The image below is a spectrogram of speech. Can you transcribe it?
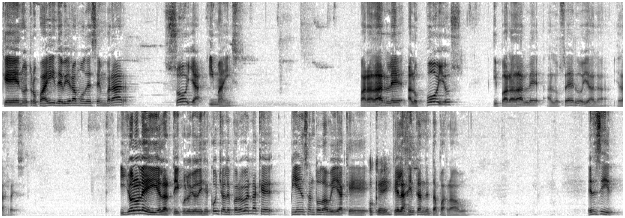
que en nuestro país debiéramos de sembrar soya y maíz para darle a los pollos y para darle a los cerdos y a, la, y a las reses. Y yo lo leí el artículo y yo dije, conchale, pero es verdad que piensan todavía que, que la gente anda en taparrabo. Es decir,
